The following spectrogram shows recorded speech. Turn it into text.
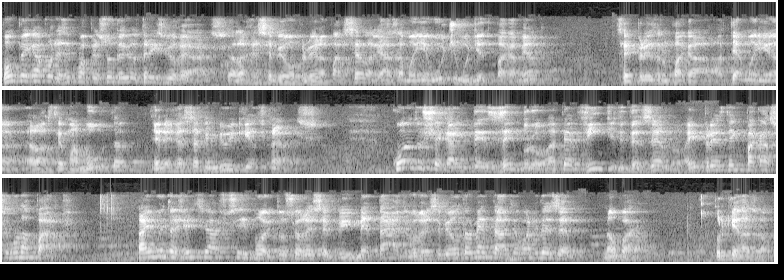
Vamos pegar, por exemplo, uma pessoa que ganhou 3 mil reais. Ela recebeu a primeira parcela, aliás, amanhã é o último dia de pagamento. Se a empresa não pagar até amanhã, ela tem uma multa. Ele recebe R$ 1.500. Quando chegar em dezembro, até 20 de dezembro, a empresa tem que pagar a segunda parte. Aí muita gente acha assim, bom, então se eu receber metade, vou receber outra metade agora em dezembro. Não vai. Por que razão?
